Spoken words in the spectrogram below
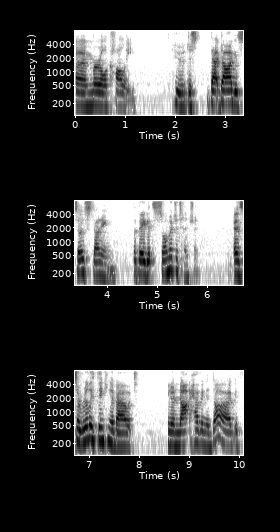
a Merle Collie, who just, that dog is so stunning that they get so much attention. And so really thinking about, you know, not having a dog, if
